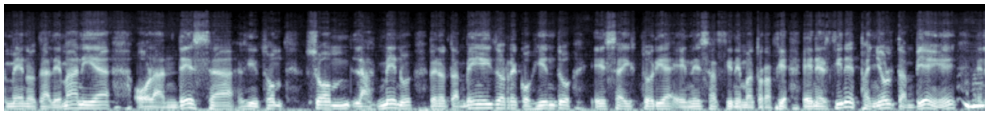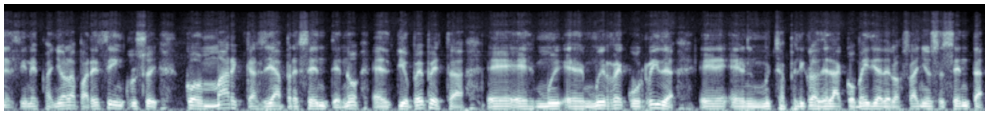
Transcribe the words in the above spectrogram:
menos de Alemania holandesa son son las menos pero también he ido recogiendo esa historia en esa cinematografía. En el cine español también ¿eh? en el cine español aparece incluso con marcas ya presentes, ¿no? El tío Pepe está, eh, es, muy, es muy recurrida eh, en muchas películas de la comedia de los años 60,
